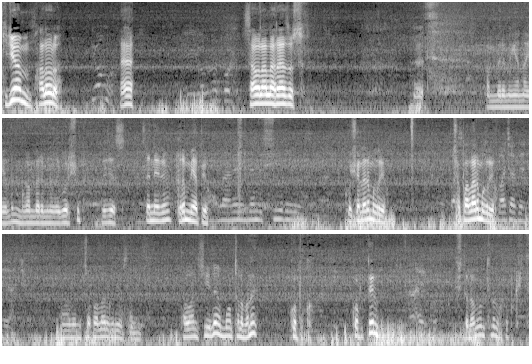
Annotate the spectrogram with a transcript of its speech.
Gidiyorum. Haloğlu. He. Sağ ol Allah razı olsun. Evet. Gamberimin yanına geldim. Gamberimle de görüşüp gideceğiz. Sen ne diyorsun? Kırım mı yapıyorsun? Allah'ın elinden de şiir. Koşaları mı kırıyorsun? Çapalar mı kırıyorsun? Baca deli aç. Ben çapalar kırıyorum sandım. Tavan şeyle montalama ne? Kopuk. Kopuk değil mi? Hayır. İşte lan montalama kopuk işte.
